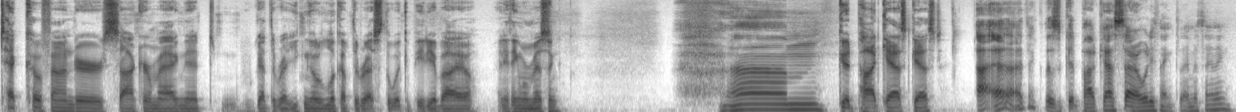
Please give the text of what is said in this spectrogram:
Tech co-founder, soccer magnet. We've got the re- you can go look up the rest of the Wikipedia bio. Anything we're missing? Um, good podcast guest. I, I think this is a good podcast. Sarah, what do you think? Did I miss anything?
